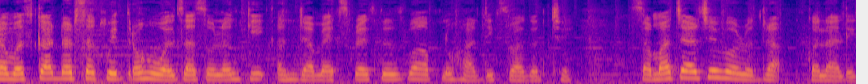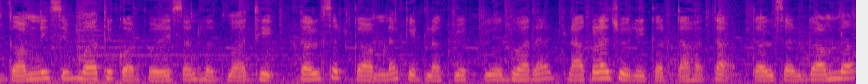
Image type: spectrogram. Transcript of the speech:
નમસ્કાર દર્શક મિત્રો, હું વલસા સોલંકી. અંજામ એક્સપ્રેસ ન્યૂઝમાં આપનું હાર્દિક સ્વાગત છે. સમાચાર છે વડોદરા. કલાલી ગામની સીમમાંથી, કોર્પોરેશન હદમાંથી તલસર ગામના કેટલાક વ્યક્તિઓ દ્વારા લાકડા ચોરી કરતા હતા. તલસર ગામના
